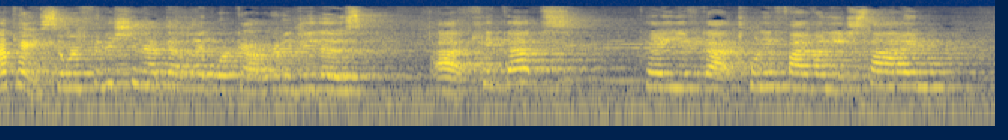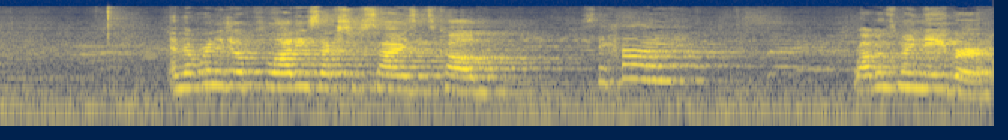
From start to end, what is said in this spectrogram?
Okay, so we're finishing up that leg workout. We're gonna do those uh, kick-ups. Okay, you've got 25 on each side. And then we're gonna do a Pilates exercise. It's called, say hi. Robin's my neighbor.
